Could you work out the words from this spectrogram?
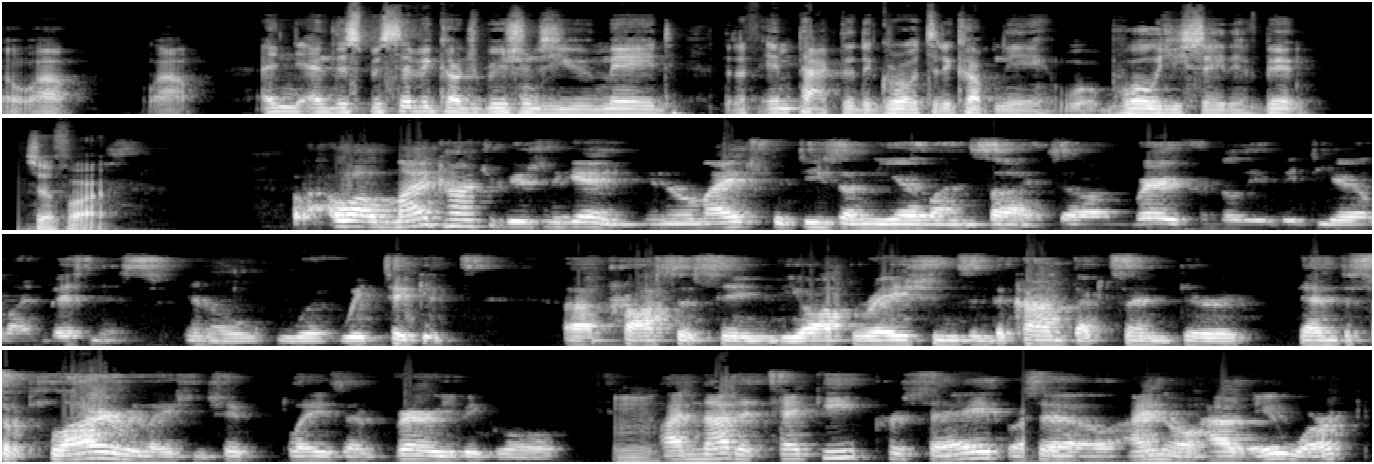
Oh wow, wow! And and the specific contributions you've made that have impacted the growth of the company, what would you say they've been so far? Well, my contribution again, you know, my expertise on the airline side, so I'm very familiar with the airline business, you know, with, with tickets uh, processing, the operations in the contact center, then the supplier relationship plays a very big role. Mm. I'm not a techie per se, but so I know how they work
